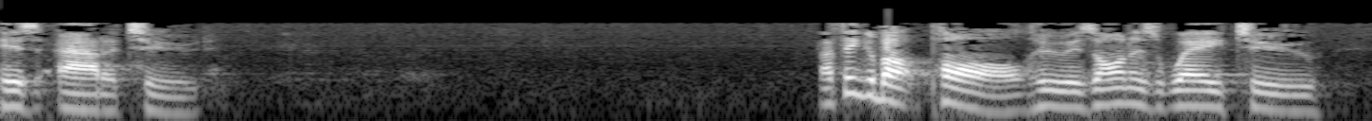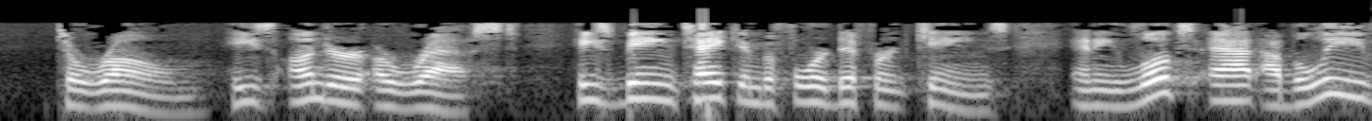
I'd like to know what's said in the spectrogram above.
his attitude. I think about Paul, who is on his way to, to Rome. He's under arrest. He's being taken before different kings. And he looks at, I believe,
